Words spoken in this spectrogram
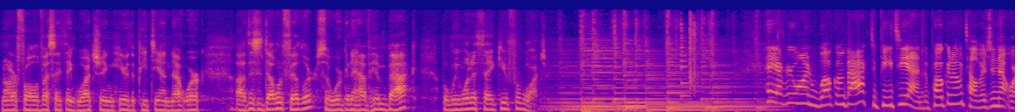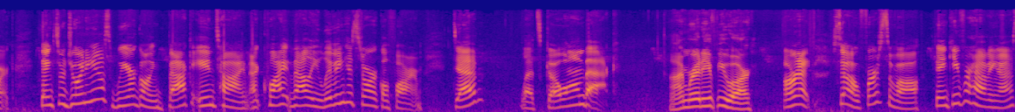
an honor for all of us, I think, watching here the PTN network. Uh, this is Delwyn Fiddler, so we're going to have him back, but we want to thank you for watching. Welcome back to PTN, the Pocono Television Network. Thanks for joining us. We are going back in time at Quiet Valley Living Historical Farm. Deb, let's go on back. I'm ready if you are. All right. So, first of all, thank you for having us.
